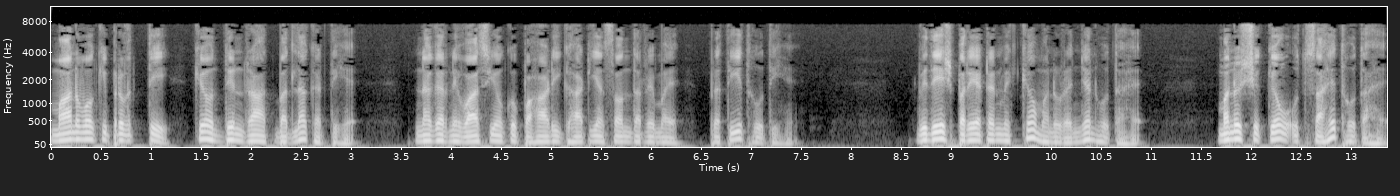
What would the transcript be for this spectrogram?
मानवों की प्रवृत्ति क्यों दिन रात बदला करती है? नगर निवासियों को पहाड़ी घाटियाँ सौंदर्यमय प्रतीत होती हैं। विदेश पर्यटन में क्यों मनोरंजन होता है? मनुष्य क्यों उत्साहित होता है?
